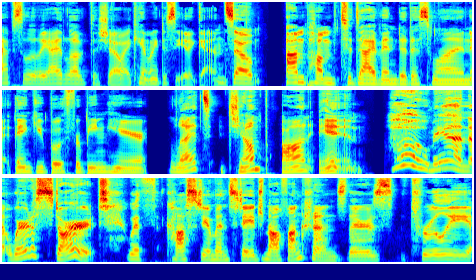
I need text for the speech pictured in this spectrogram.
Absolutely. I loved the show. I can't wait to see it again. So I'm pumped to dive into this one. Thank you both for being here. Let's jump on in. Oh man, where to start with costume and stage malfunctions? There's truly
